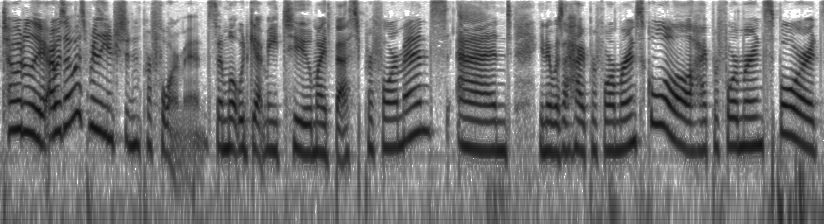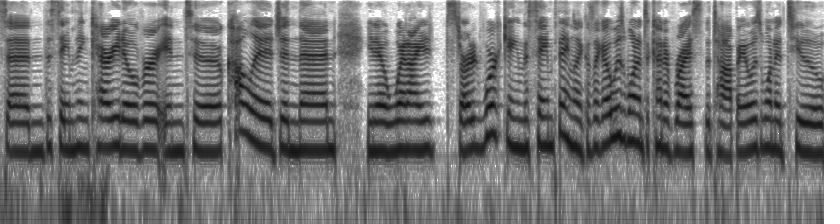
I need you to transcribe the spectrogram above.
Totally. I was always really interested in performance and what would get me to my best performance. And, you know, was a high performer in school, a high performer in sports, and the same thing carried over into college. And then, you know, when I started working, the same thing. Like, it's like I always wanted to kind of rise to the top. I always wanted to,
